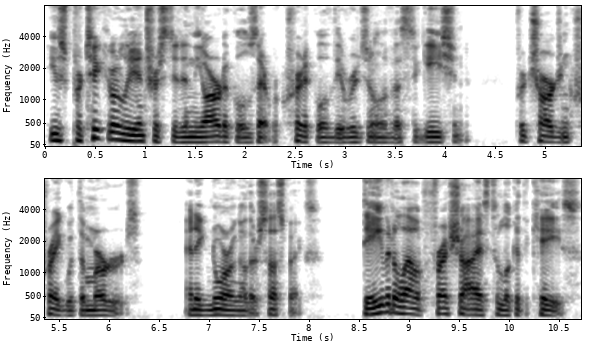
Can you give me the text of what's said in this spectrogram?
He was particularly interested in the articles that were critical of the original investigation for charging Craig with the murders and ignoring other suspects. David allowed fresh eyes to look at the case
